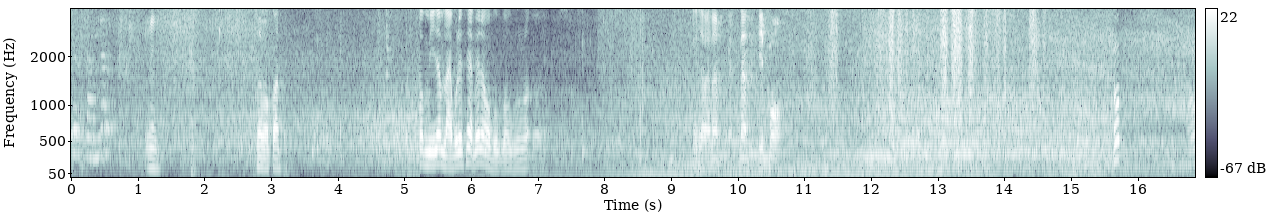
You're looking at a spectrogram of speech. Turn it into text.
เรื่องนั้นเด้อ อืมน้ำเอาก่อนต้มมีน้ำลายบ่ได้แซ่บได้เนาะบ่บ่คุณเนาะ ด้วย ให้น้ำน้ำกันน้ำเต็มหม้อฮึบโอ้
